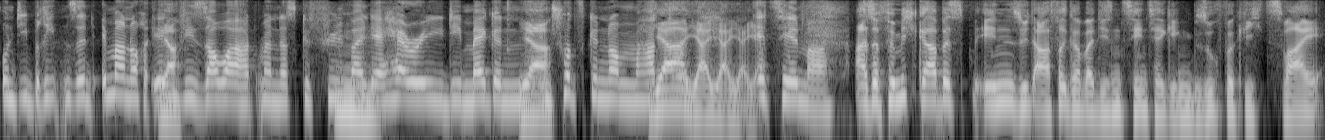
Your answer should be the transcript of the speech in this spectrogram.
Und die Briten sind immer noch irgendwie sauer, hat man das Gefühl, weil der Harry die Meghan Mhm. Ja. in Schutz genommen hat. Ja, ja, ja, ja, ja. Erzähl mal. Also für mich gab es in Südafrika bei diesem zehntägigen Besuch wirklich zwei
